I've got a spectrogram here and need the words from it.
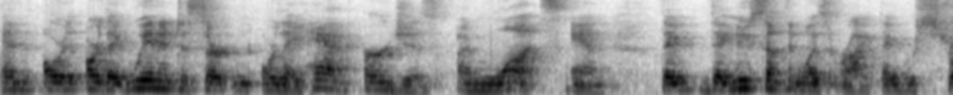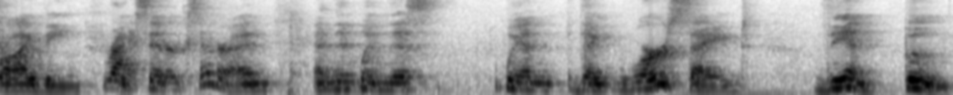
And or, or they went into certain or they had urges and wants and they they knew something wasn't right. They were striving, Right. et cetera, et cetera. And and then when this when they were saved, then boom,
